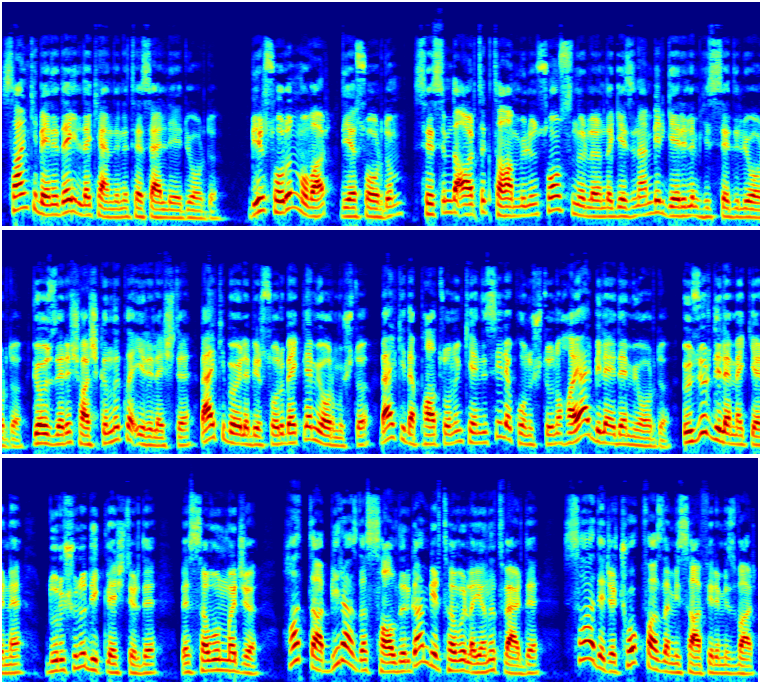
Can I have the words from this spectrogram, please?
Sanki beni değil de kendini teselli ediyordu. Bir sorun mu var diye sordum. Sesimde artık tahammülün son sınırlarında gezinen bir gerilim hissediliyordu. Gözleri şaşkınlıkla irileşti. Belki böyle bir soru beklemiyormuştu. Belki de patronun kendisiyle konuştuğunu hayal bile edemiyordu. Özür dilemek yerine duruşunu dikleştirdi ve savunmacı, hatta biraz da saldırgan bir tavırla yanıt verdi. Sadece çok fazla misafirimiz var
